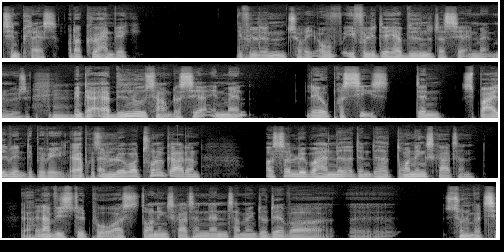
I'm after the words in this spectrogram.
til en plads, og der kører han væk. Ifølge den teori, og ifølge det her vidne, der ser en mand med møsse. Mm. Men der er vidneudsagn, der ser en mand lave præcis den spejlvendte bevægelse. ja, præcis. Han løber Tunnelgarten, og så løber han ned ad den, der hedder Dronningsgatan. Ja. Den har vi stødt på også, Dronningsgatan den anden sammenhæng. Det var der, hvor øh, Sunniva T.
